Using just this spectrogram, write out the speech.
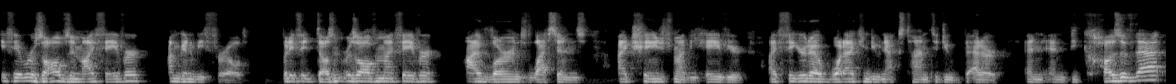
if it resolves in my favor, I'm going to be thrilled. But if it doesn't resolve in my favor, I learned lessons. I changed my behavior. I figured out what I can do next time to do better. And and because of that,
